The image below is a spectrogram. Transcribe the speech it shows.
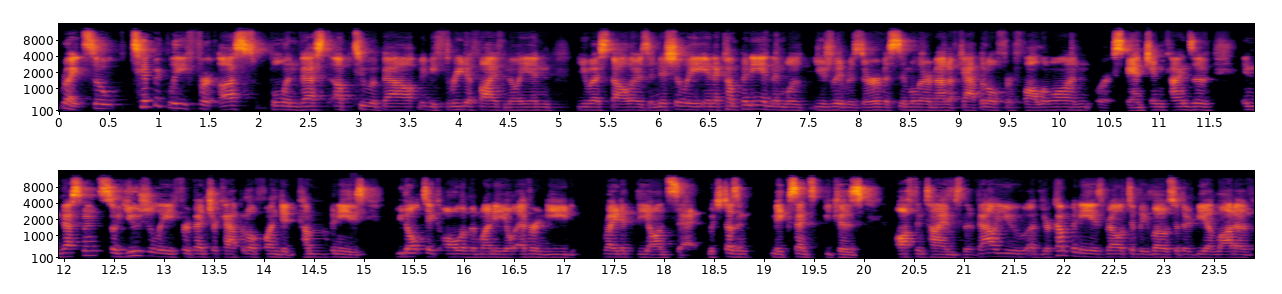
Right. So typically for us, we'll invest up to about maybe three to five million US dollars initially in a company, and then we'll usually reserve a similar amount of capital for follow on or expansion kinds of investments. So usually for venture capital funded companies, you don't take all of the money you'll ever need right at the onset, which doesn't make sense because oftentimes the value of your company is relatively low. So there'd be a lot of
